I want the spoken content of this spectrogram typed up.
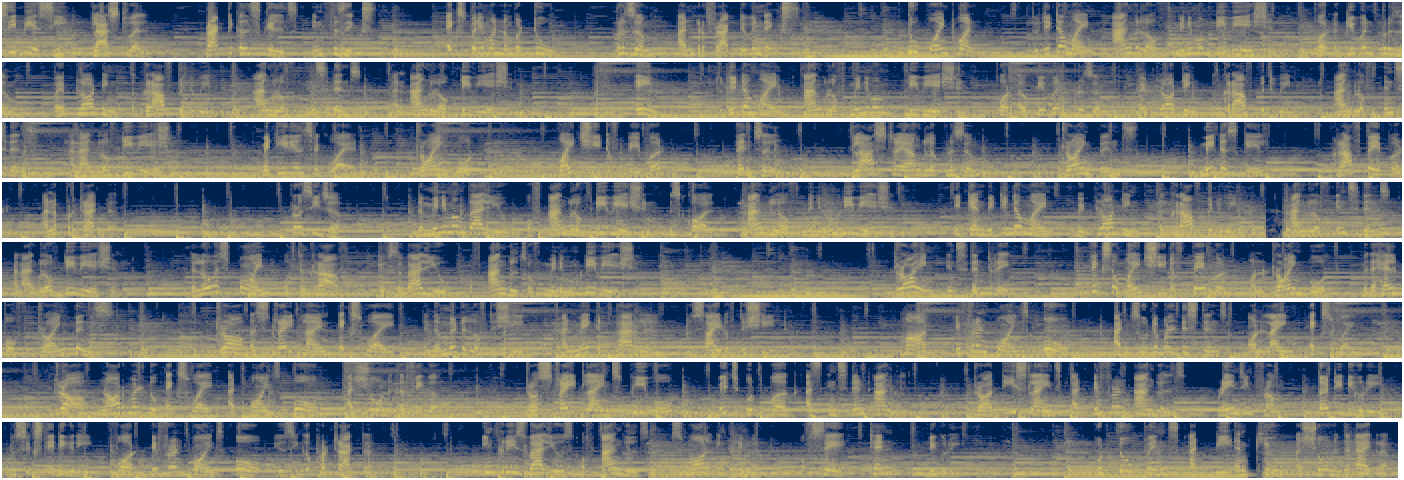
CBSE Class 12 Practical Skills in Physics. Experiment number 2 Prism and Refractive Index. 2.1 To determine angle of minimum deviation for a given prism by plotting a graph between angle of incidence and angle of deviation. Aim to determine angle of minimum deviation for a given prism by plotting a graph between angle of incidence and angle of deviation. Materials required drawing board, white sheet of paper, pencil, glass triangular prism, drawing pins, meter scale, graph paper, and a protractor. Procedure The minimum value of angle of deviation is called angle of minimum deviation. It can be determined by plotting a graph between angle of incidence and angle of deviation. The lowest point of the graph gives the value of angles of minimum deviation. Drawing incident ray. Fix a white sheet of paper on a drawing board with the help of drawing pins. Draw a straight line XY in the middle of the sheet and make it parallel to side of the sheet. Mark different points O at suitable distance on line XY. Draw normal to XY at points O as shown in the figure. Draw straight lines PO which would work as incident angle. Draw these lines at different angles ranging from 30 degree to 60 degree for different points O using a protractor. Increase values of angles in small increment of say 10 degree. Put two pins at P and Q as shown in the diagram.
